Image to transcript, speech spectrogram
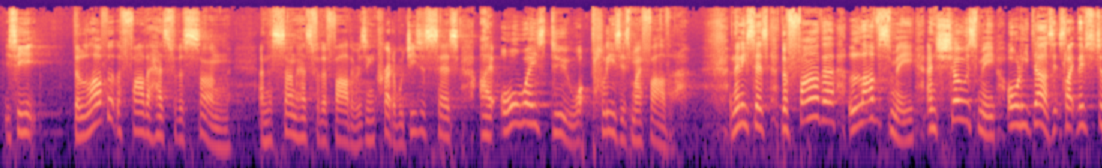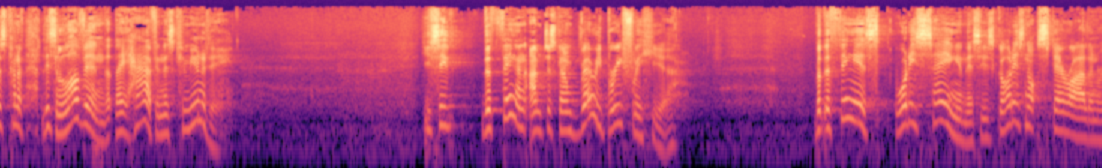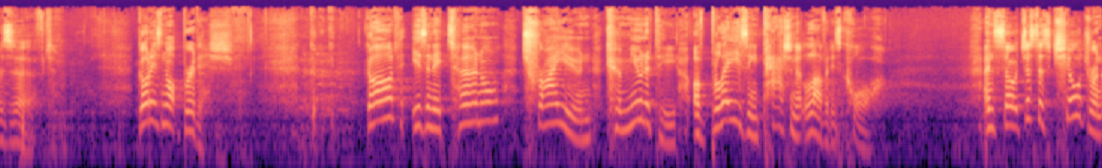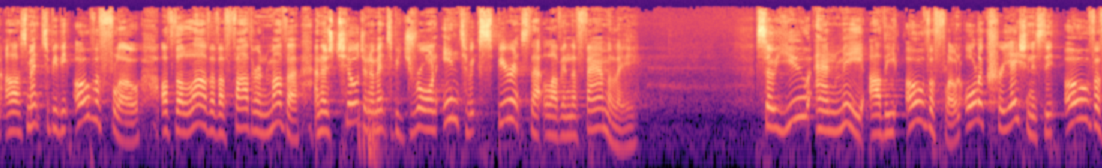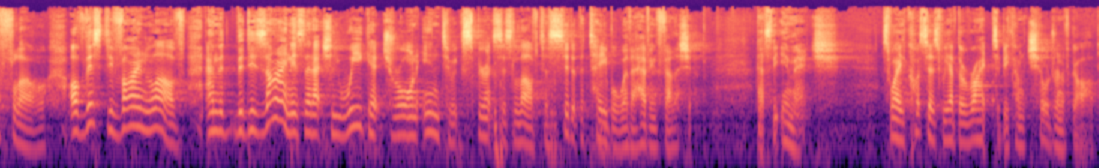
You see, the love that the Father has for the Son and the Son has for the Father is incredible. Jesus says, I always do what pleases my Father. And then he says, The Father loves me and shows me all he does. It's like there's just kind of this loving that they have in this community. You see, the thing, and I'm just going very briefly here, but the thing is, what he's saying in this is God is not sterile and reserved. God is not British. God is an eternal, triune community of blazing, passionate love at his core. And so, just as children are meant to be the overflow of the love of a father and mother, and those children are meant to be drawn in to experience that love in the family, so you and me are the overflow, and all of creation is the overflow of this divine love. And the, the design is that actually we get drawn in to experience this love, to sit at the table where they're having fellowship. That's the image. That's why it says we have the right to become children of God.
